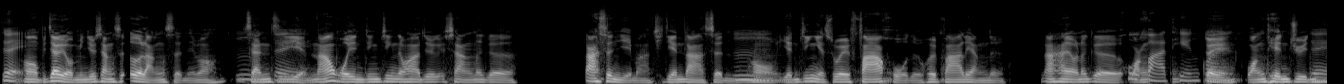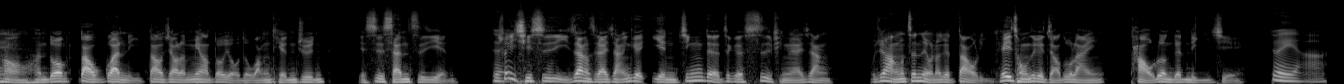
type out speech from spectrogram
对，哦，比较有名就像是二郎神，有没有？嗯三只眼，对然后火眼金睛的话，就像那个大圣爷嘛，齐天大圣，哦，嗯眼睛也是会发火的，会发亮的。那还有那个护王法天对，王天君哦，很多道观里道教的庙都有的王天君也是三只眼，所以其实以这样子来讲，一个眼睛的这个视频来讲，我觉得好像真的有那个道理，可以从这个角度来讨论跟理解。对呀、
